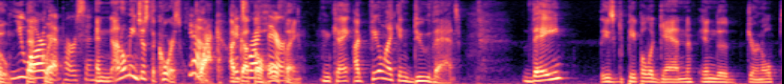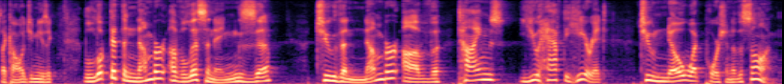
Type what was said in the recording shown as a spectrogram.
boom. You that are quick. that person. And I don't mean just the chorus, Yeah, whack. I've got the whole there. thing. Okay? I feel I can do that they these people again in the journal psychology music looked at the number of listenings to the number of times you have to hear it to know what portion of the song.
